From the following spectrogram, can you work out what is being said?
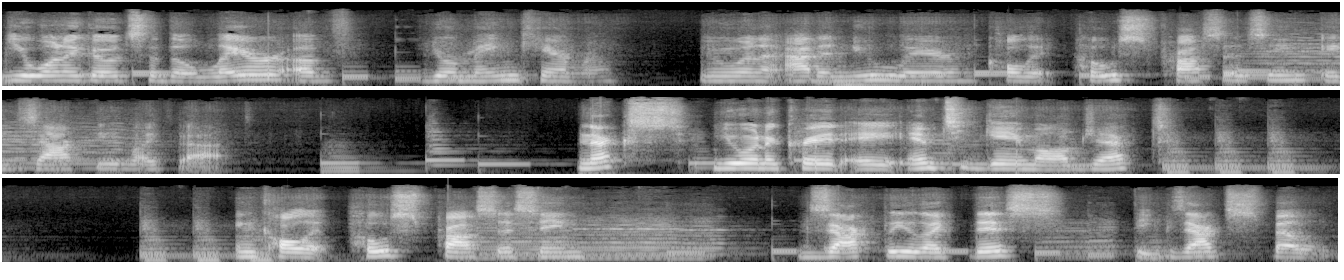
You want to go to the layer of your main camera. You want to add a new layer, call it post-processing, exactly like that. Next, you want to create a empty game object and call it post-processing, exactly like this, the exact spelling.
